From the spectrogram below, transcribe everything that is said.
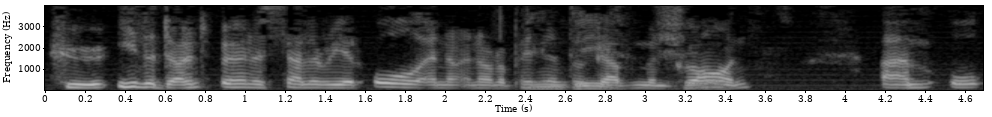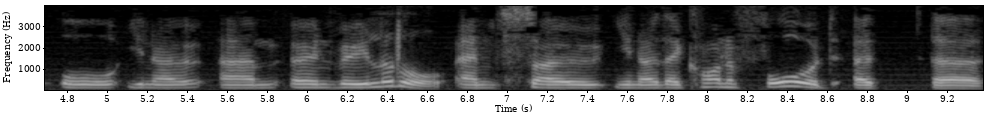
who either don't earn a salary at all and are not dependent on government sure. grant. Um, or, or, you know, um, earn very little. And so, you know, they can't afford a, a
